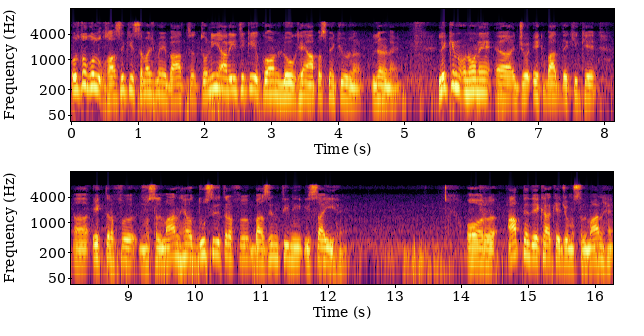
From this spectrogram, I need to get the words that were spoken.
اردو گل غازی کی سمجھ میں بات تو نہیں آ رہی تھی کہ کون لوگ ہیں، آپس میں کیوں لڑ رہے ہیں؟ لیکن انہوں نے جو ایک بات دیکھی کہ ایک طرف مسلمان ہیں اور دوسری طرف بازنطینی عیسائی ہیں۔ اور آپ نے دیکھا کہ جو مسلمان ہیں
